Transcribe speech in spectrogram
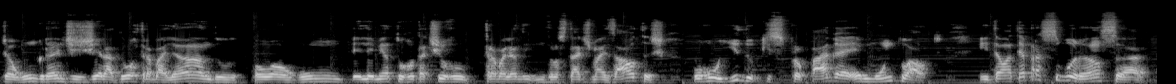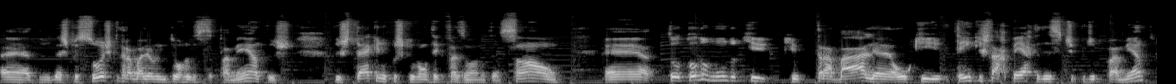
de algum grande gerador trabalhando ou algum elemento rotativo trabalhando em velocidades mais altas, o ruído que se propaga é muito alto. Então, até para a segurança é, das pessoas que trabalham no entorno desses equipamentos, dos técnicos que vão ter que fazer manutenção, é, todo mundo que, que trabalha ou que tem que estar perto desse tipo de equipamento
